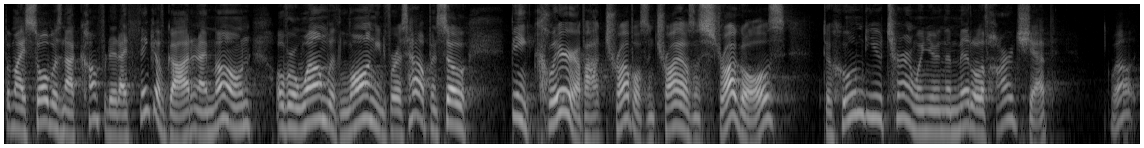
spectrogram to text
but my soul was not comforted. I think of god and i moan overwhelmed with longing for his help. And so being clear about troubles and trials and struggles to whom do you turn when you're in the middle of hardship? Well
